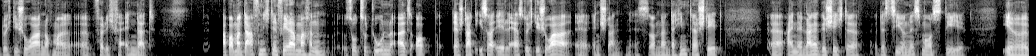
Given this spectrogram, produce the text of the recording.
durch die Shoah nochmal äh, völlig verändert. Aber man darf nicht den Fehler machen, so zu tun, als ob der Staat Israel erst durch die Shoah äh, entstanden ist, sondern dahinter steht äh, eine lange Geschichte des Zionismus, die ihre,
